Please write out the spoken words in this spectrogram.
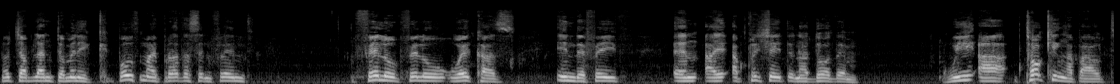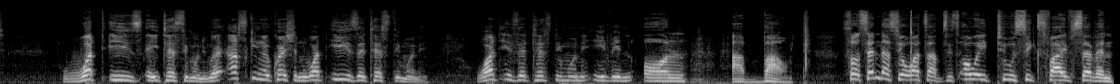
not Jabulani Dominic, both my brothers and friends, fellow fellow workers in the faith, and I appreciate and adore them. We are talking about what is a testimony? We're asking a question what is a testimony? What is a testimony even all about? So send us your WhatsApps. It's 082657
